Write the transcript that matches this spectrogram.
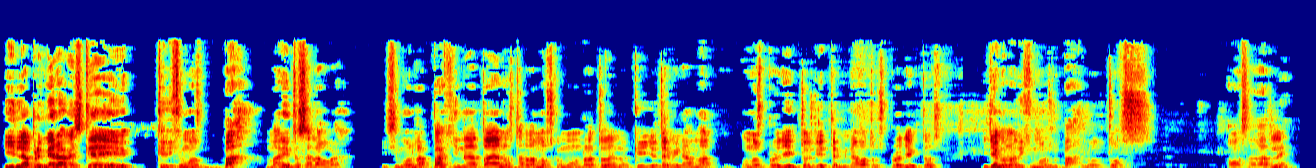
Y la primera vez que, que dijimos, va, manitas a la obra. Hicimos la página, todavía nos tardamos como un rato en lo que yo terminaba unos proyectos y él terminaba otros proyectos. Y ya cuando dijimos, va, los dos, vamos a darle.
